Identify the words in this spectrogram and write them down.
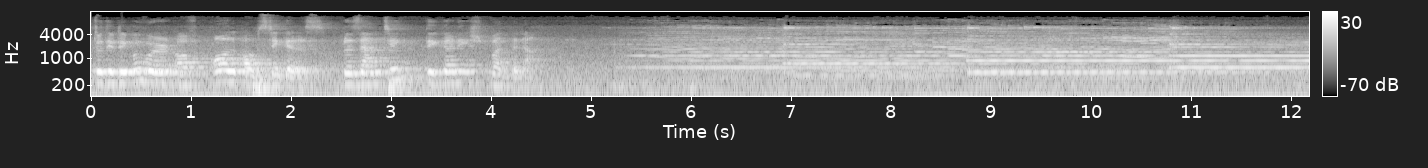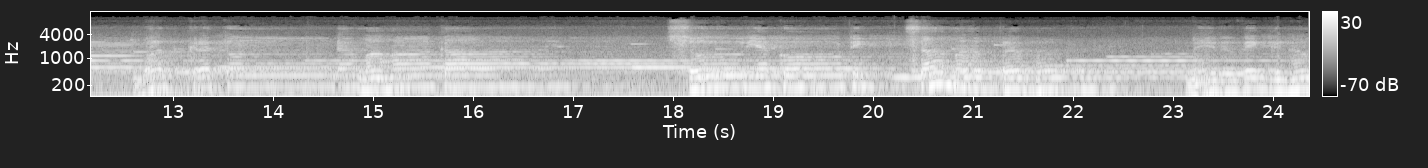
to the remover of all obstacles, presenting the Ganesh Vandana. वक्रतुण्ड महाकाय सूर्यकोटि समप्रभ निर्विघ्नं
